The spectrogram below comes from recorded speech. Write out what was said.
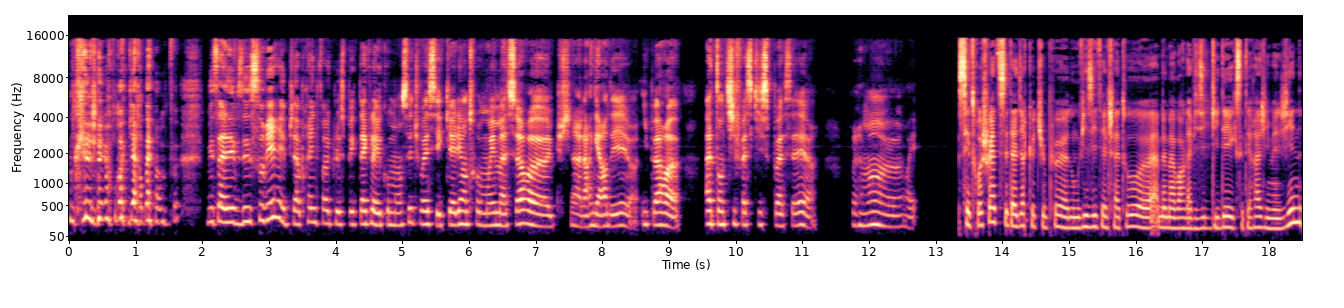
Donc je regardais un peu, mais ça les faisait sourire. Et puis après, une fois que le spectacle avait commencé, tu vois, elle s'est calée entre moi et ma sœur, et puis elle a regardé, hyper attentif à ce qui se passait. vraiment, ouais. C'est trop chouette, c'est-à-dire que tu peux euh, donc visiter le château, euh, même avoir la visite guidée, etc. J'imagine.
